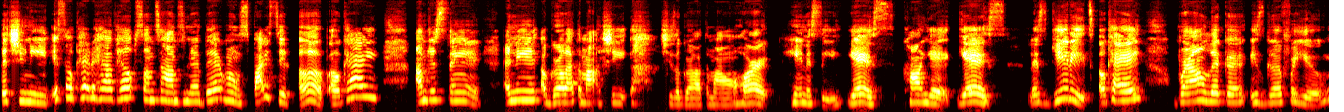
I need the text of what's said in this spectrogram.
that you need. It's okay to have help sometimes in that bedroom. Spice it up, okay? I'm just saying. And then a girl after my she she's a girl after my own heart. Hennessy, yes. Cognac, yes. Let's get it, okay? Brown liquor is good for you.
